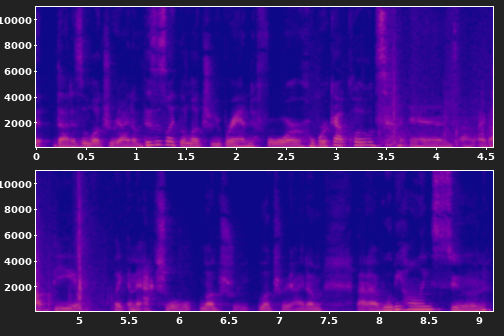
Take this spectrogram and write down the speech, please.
Uh, that is a luxury item. This is like the luxury brand for workout clothes, and um, I got the like an actual luxury luxury item that I will be hauling soon.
